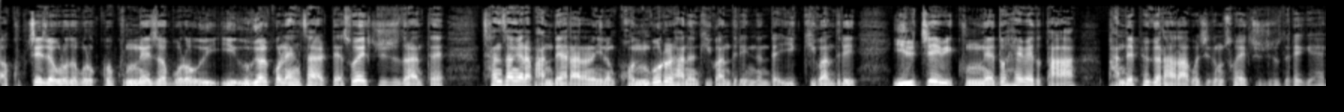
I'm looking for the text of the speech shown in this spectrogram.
어, 국제적으로도 그렇고 국내적으로 이, 이 의결권을 행사할 때 소액주주들한테 찬성해라 반대하라는 이런 권고를 하는 기관들이 있는데 이 기관들이 일제히 국내도 해외도 다 반대 표결하라고 지금 소액주주들에게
